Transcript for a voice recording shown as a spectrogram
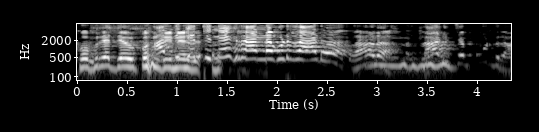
కొబ్బరి దేవుకొని తినేది. తినేకి రా అన్న కూడా రాడు. రాడా? చెప్పకూడదురా.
